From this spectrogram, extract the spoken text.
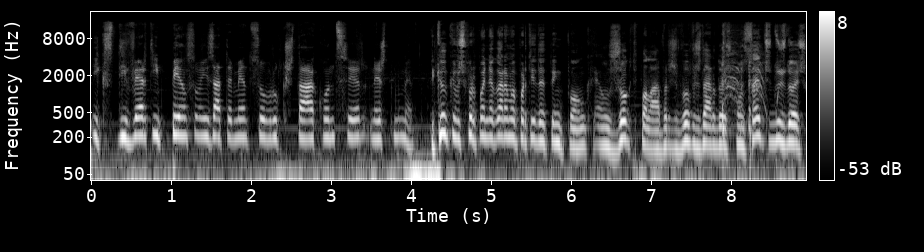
e que se diverte e pensam exatamente sobre o que está a acontecer neste momento. Aquilo que vos proponho agora é uma partida de ping-pong, é um jogo de palavras. Vou-vos dar dois conceitos, dos dois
